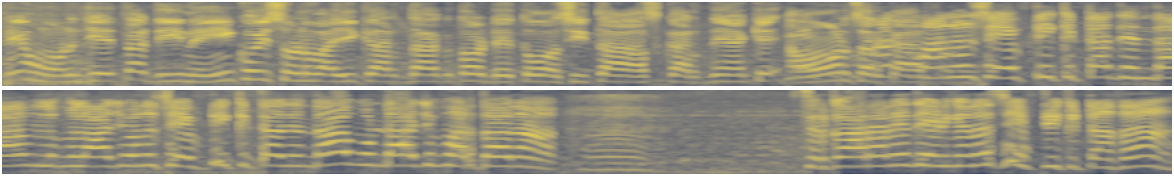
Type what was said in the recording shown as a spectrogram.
ਤੇ ਹੁਣ ਜੇ ਤੁਹਾਡੀ ਨਹੀਂ ਕੋਈ ਸੁਣਵਾਈ ਕਰਦਾ ਤੁਹਾਡੇ ਤੋਂ ਅਸੀਂ ਤਾਂ ਆਸ ਕਰਦੇ ਹਾਂ ਕਿ ਆਉਣ ਸਰਕਾਰ ਨੂੰ ਸੇਫਟੀ ਕਿੱਟਾਂ ਦਿੰਦਾ ਮੁਲਾਜ਼ਮਾਂ ਨੂੰ ਸੇਫਟੀ ਕਿੱਟਾਂ ਦਿੰਦਾ ਮੁੰਡਾ ਅੱਜ ਮਰਦਾ ਨਾ। ਸਰਕਾਰਾਂ ਨੇ ਦੇਣੀਆਂ ਨਾ ਸੇਫਟੀ ਕਿੱਟਾਂ ਤਾਂ।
